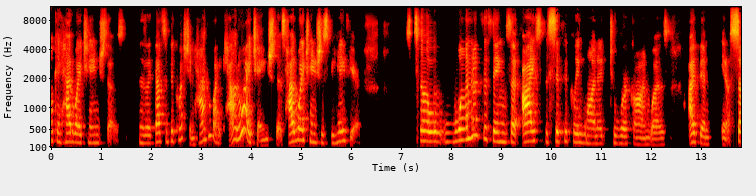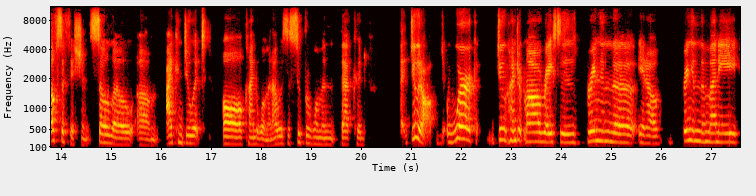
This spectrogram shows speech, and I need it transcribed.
okay, how do I change those? And I was like, that's a big question. How do I, how do I change this? How do I change this behavior? So one of the things that I specifically wanted to work on was I've been, you know, self-sufficient, solo, um, I can do it all kind of woman. I was a superwoman that could uh, do it all work do 100 mile races bring in the you know bring in the money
